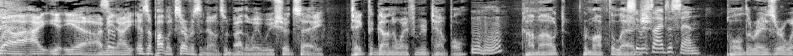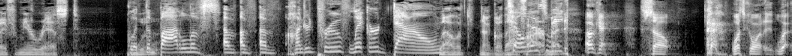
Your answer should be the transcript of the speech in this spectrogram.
Well, I yeah, I mean, I as a public service announcement, by the way, we should say, take the gun away from your temple, Mm-hmm. come out from off the ledge, Suicide's a sin. pull the razor away from your wrist. Put the bottle of of of, of hundred proof liquor down. Well, let's not go that Till far. this but- week. Okay, so what's going? What,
